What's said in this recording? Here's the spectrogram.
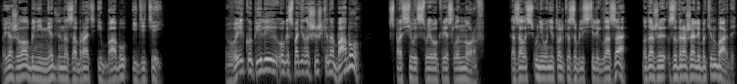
но я желал бы немедленно забрать и бабу, и детей». «Вы купили у господина Шишкина бабу?» — спросил из своего кресла Норов. Казалось, у него не только заблестели глаза, но даже задрожали бакенбарды.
